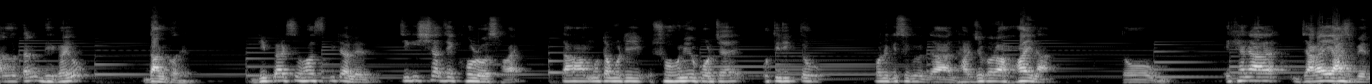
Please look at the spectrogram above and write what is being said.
আল্লাহ তালা দীর্ঘায়ু দান করেন। ডিপিআরসি হসপিটালের চিকিৎসা যে খরচ হয়, তা মোটামুটি সহনীয় পর্যায়ে অতিরিক্ত কোনো কিছু ধার্য করা হয় না। তো এখানে যারাই আসবেন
